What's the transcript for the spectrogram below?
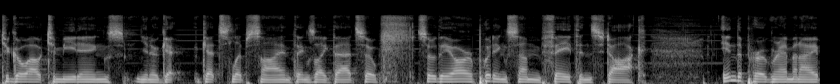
to go out to meetings, you know, get get slips signed, things like that. So so they are putting some faith in stock in the program and I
